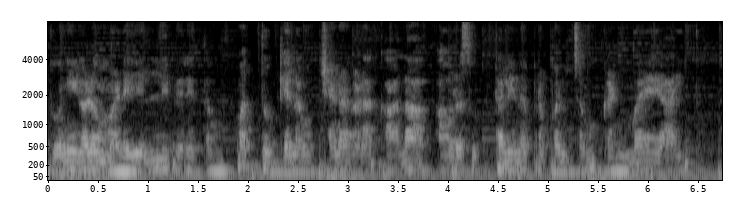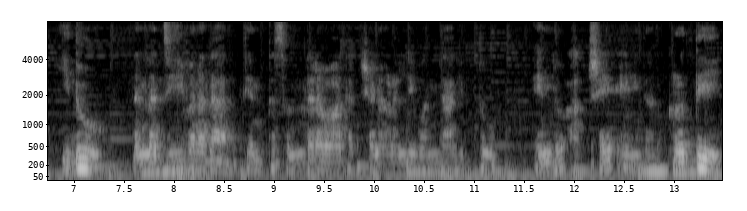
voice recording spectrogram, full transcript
ಧ್ವನಿಗಳು ಮಳೆಯಲ್ಲಿ ಬೆರೆತವು ಮತ್ತು ಕೆಲವು ಕ್ಷಣಗಳ ಕಾಲ ಅವರ ಸುತ್ತಲಿನ ಪ್ರಪಂಚವು ಕಣ್ಮರೆಯಾಯಿತು. ಇದು ನನ್ನ ಜೀವನದ ಅತ್ಯಂತ ಸುಂದರವಾದ ಕ್ಷಣಗಳಲ್ಲಿ ಒಂದಾಗಿತ್ತು ಎಂದು ಅಕ್ಷಯ್ ಹೇಳಿದನು. ಕೃತಿ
